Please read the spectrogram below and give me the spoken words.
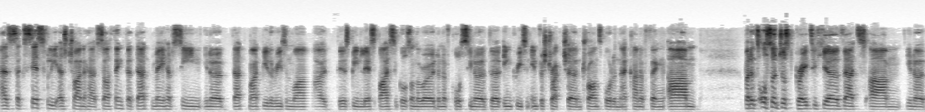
as successfully as China has. So I think that that may have seen, you know, that might be the reason why there's been less bicycles on the road, and of course, you know, the increase in infrastructure and transport and that kind of thing. Um, but it's also just great to hear that, um, you know,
